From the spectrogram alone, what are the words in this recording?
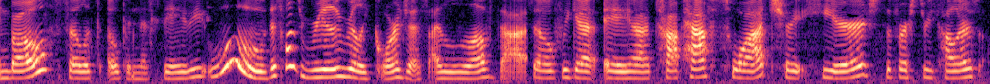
Rainbow. So let's open this baby. Ooh, this one's really, really gorgeous. I love that. So if we get a uh, top half swatch right here, just the first three colors.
